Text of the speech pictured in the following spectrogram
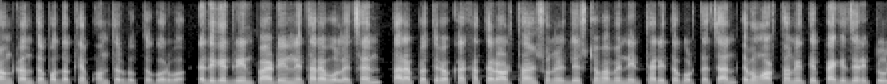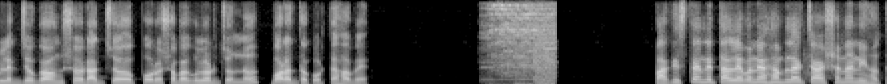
সংক্রান্ত পদক্ষেপ অন্তর্ভুক্ত করব। এদিকে গ্রিন পার্টির নেতারা বলেছেন, তারা প্রতিরক্ষা খাতের অর্থায়ন সুনির্দিষ্টভাবে নির্ধারিত করতে চান এবং অর্থনৈতিক প্যাকেজের একটি উল্লেখযোগ্য অংশ রাজ্য পৌরসভাগুলোর জন্য বরাদ্দ করতে হবে। পাকিস্তানে তালেবানের হামলায় চার সেনা নিহত।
